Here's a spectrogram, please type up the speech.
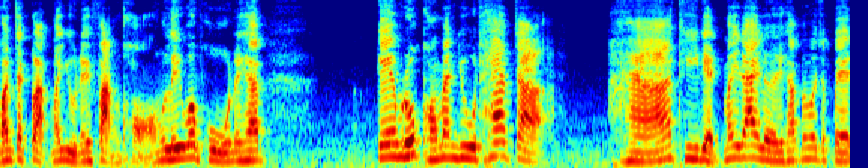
มันจะกลับมาอยู่ในฝั่งของลิเวอร์พูลนะครับ เกมรุกของแมนยูแทบจะหาทีเด็ดไม่ได้เลยครับ ไม่ว่าจะเป็น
